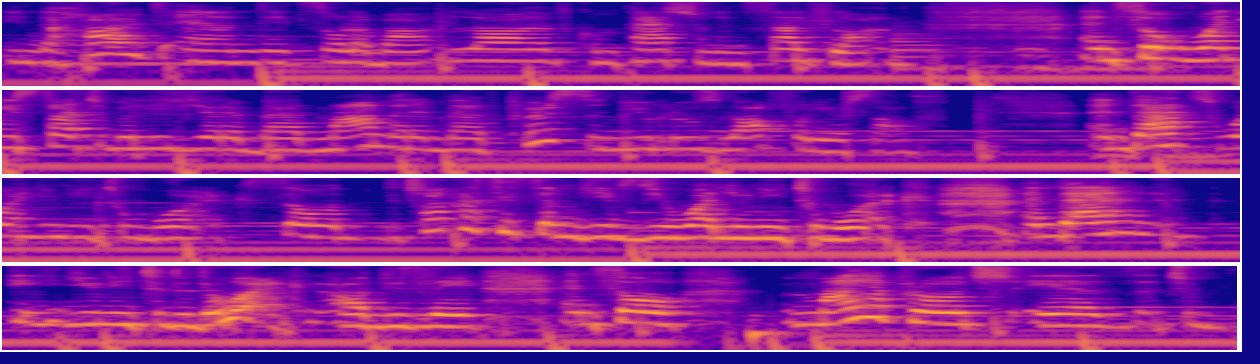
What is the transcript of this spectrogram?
in the heart, and it's all about love, compassion, and self love. Mm-hmm. And so when you start to believe you're a bad mom and a bad person, you lose love for yourself and that's why you need to work. So the chakra system gives you what you need to work. And then you need to do the work obviously. And so my approach is to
